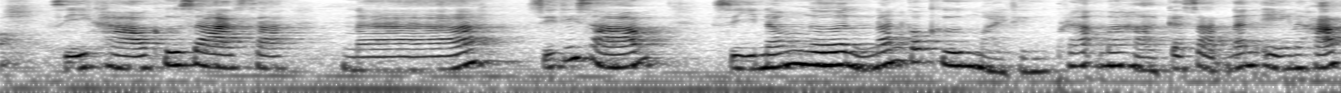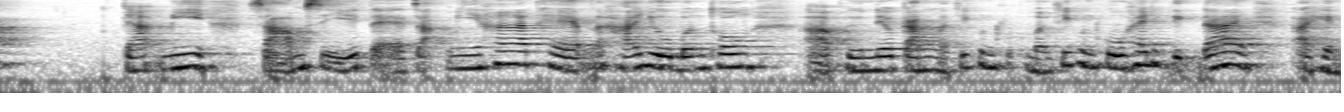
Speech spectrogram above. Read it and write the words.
2 สีขาวคือศาสตร์ นา สีที่ 3 สีน้ำเงินนั่นก็คือหมายถึงพระมหากษัตริย์นั่นเองนะคะ จะมี 3 สีแต่จะมี 5 แถบนะคะ อยู่บนธงผืนเดียวกันเหมือนที่คุณครูเหมือนที่คุณครูให้เด็กๆได้เห็น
